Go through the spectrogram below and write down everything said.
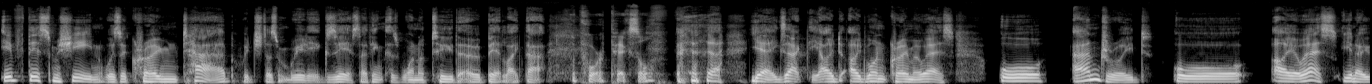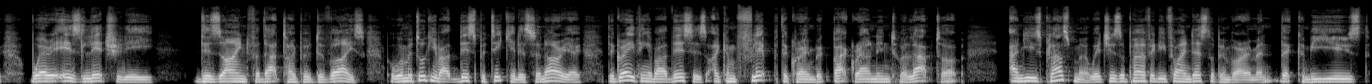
If this machine was a Chrome tab, which doesn't really exist, I think there's one or two that are a bit like that. The poor Pixel. yeah, exactly. I'd I'd want Chrome OS or Android or iOS, you know, where it is literally designed for that type of device. But when we're talking about this particular scenario, the great thing about this is I can flip the Chromebook background into a laptop and use Plasma, which is a perfectly fine desktop environment that can be used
